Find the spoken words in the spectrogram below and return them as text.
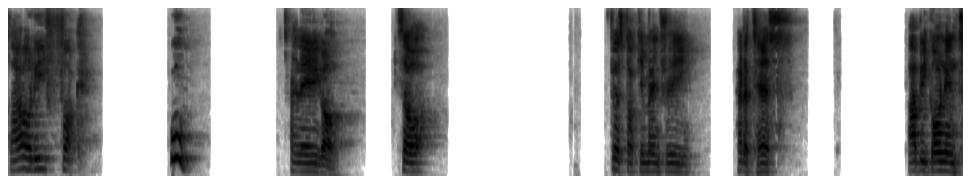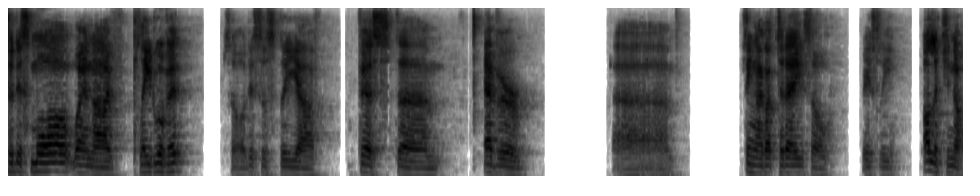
Cloudy fuck. Woo. And there you go. So, first documentary, had a test. I'll be going into this more when I've played with it. So this is the uh, first um, ever uh, thing I got today. So basically, I'll let you know.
